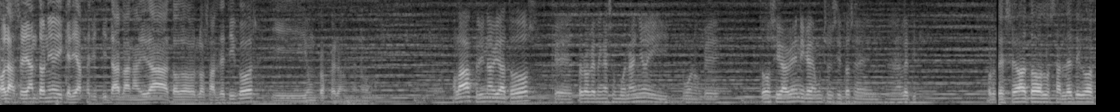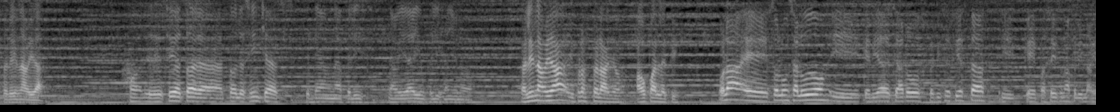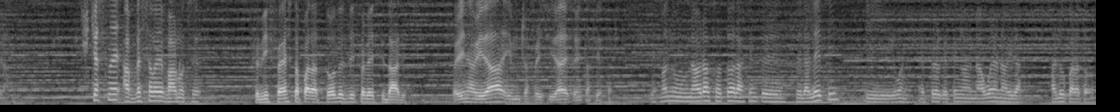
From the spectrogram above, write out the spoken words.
Hola, soy Antonio y quería felicitar la Navidad a todos los atléticos y un próspero año nuevo. Hola, feliz Navidad a todos, que espero que tengáis un buen año y bueno, que todo siga bien y que haya muchos éxitos en, en el Atlético. Porque deseo a todos los atléticos feliz Navidad. Bueno, les deseo a, toda la- a todos los hinchas que tengan una feliz Navidad y un feliz año nuevo. Feliz Navidad y próspero año. Aupa Atleti. Hola, eh, solo un saludo y quería desearos felices fiestas y que paséis una feliz Navidad. Šťastné a veselé Vánoce. Feliz festa para todos y felicidade. Feliz Navidad y muchas felicidades en esta fiesta. Les mando un abrazo a toda la gente del Atleti y bueno, espero que tengan una buena Navidad. Salud para todos.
